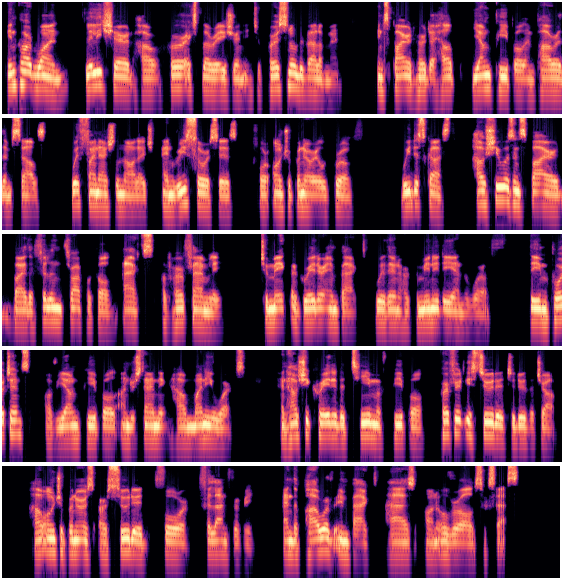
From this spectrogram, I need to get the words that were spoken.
In part one, Lily shared how her exploration into personal development inspired her to help young people empower themselves with financial knowledge and resources for entrepreneurial growth. We discussed how she was inspired by the philanthropical acts of her family to make a greater impact within her community and the world the importance of young people understanding how money works and how she created a team of people perfectly suited to do the job, how entrepreneurs are suited for philanthropy and the power of impact has on overall success.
